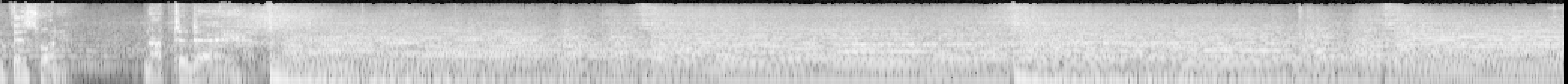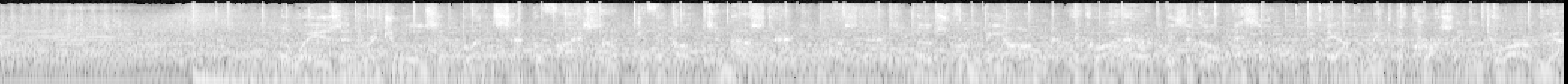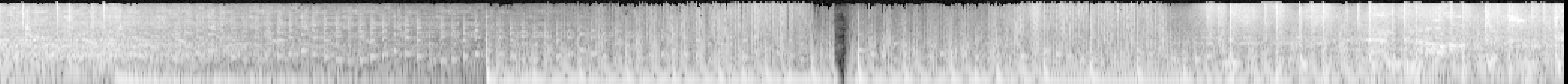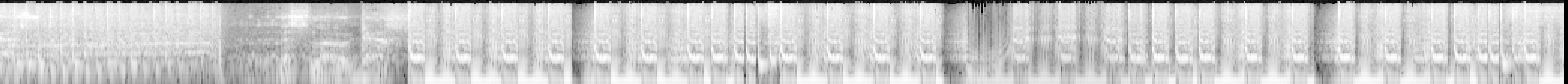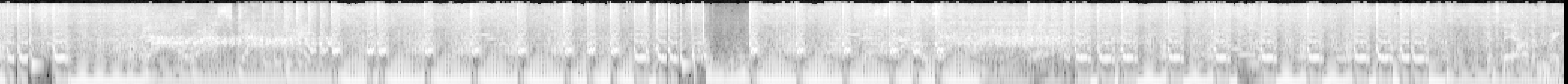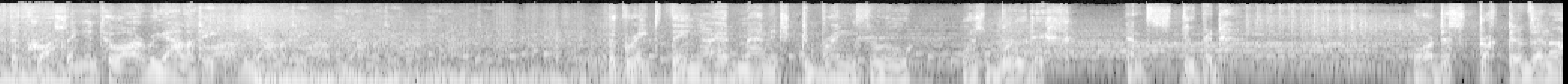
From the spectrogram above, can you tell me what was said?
Not this one. Not today. The ways and rituals of blood sacrifice are difficult to master. Those from beyond require a physical vessel if they are to make the crossing into our reality.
